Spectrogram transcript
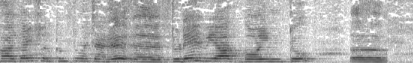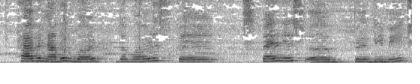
Hi guys, welcome to my channel. Uh, today we are going to uh, have another word. The word is spell, spell is um pilgrimage,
